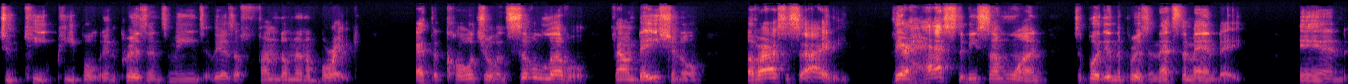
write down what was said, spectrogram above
to keep people in prisons means there's a fundamental break at the cultural and civil level, foundational of our society. There has to be someone to put in the prison. That's the mandate. And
